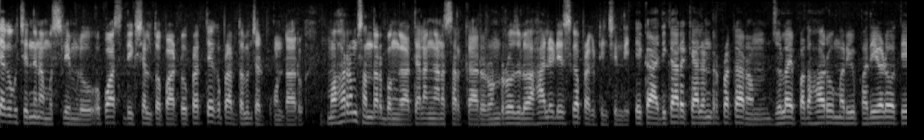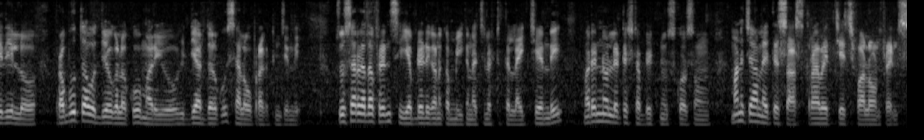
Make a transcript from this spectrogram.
తెగకు చెందిన ముస్లింలు ఉపవాస దీక్షలతో పాటు ప్రత్యేక ప్రార్థనలు జరుపుకుంటారు. మొహరం సందర్భంగా తెలంగాణ సర్కారు రెండు రోజులు హాలిడేస్గా ప్రకటించింది. ఇక అధికార క్యాలెండర్ ప్రకారం జూలై పదహారు మరియు పదిహేడవ తేదీల్లో ప్రభుత్వ ఉద్యోగులకు మరియు విద్యార్థులకు సెలవు ప్రకటించింది. చూసారు కదా ఫ్రెండ్స్ ఈ అప్డేట్ కనుక మీకు నచ్చినట్లయితే లైక్ చేయండి. మరెన్నో లేటెస్ట్ అప్డేట్ న్యూస్ కోసం మన ఛానల్ అయితే సబ్స్క్రైబ్ అయితే చేసి ఫాలో అవ్వండి ఫ్రెండ్స్.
